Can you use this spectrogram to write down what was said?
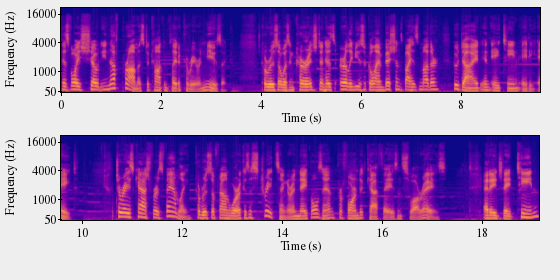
his voice showed enough promise to contemplate a career in music. Caruso was encouraged in his early musical ambitions by his mother, who died in 1888. To raise cash for his family, Caruso found work as a street singer in Naples and performed at cafes and soirees. At age 18,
